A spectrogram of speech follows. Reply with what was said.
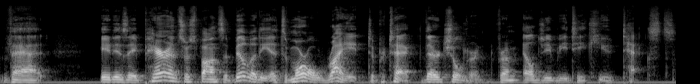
that it is a parent's responsibility, it's a moral right to protect their children from LGBTQ texts.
